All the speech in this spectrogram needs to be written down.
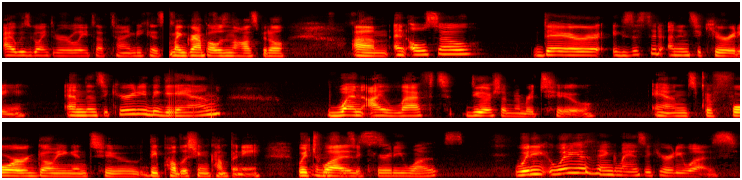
I was going through a really tough time because my grandpa was in the hospital. Um, and also, there existed an insecurity, and the insecurity began when I left dealership number two and before going into the publishing company, which and was insecurity was. What do you, what do you think my insecurity was?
